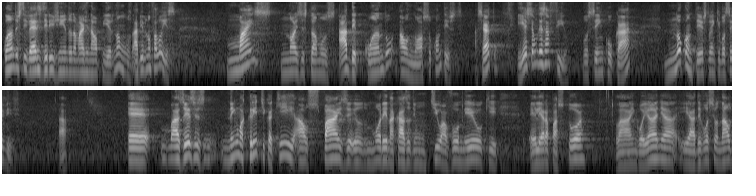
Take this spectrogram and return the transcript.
Quando estiveres dirigindo na Marginal Pinheiro. Não, a Bíblia não falou isso. Mas nós estamos adequando ao nosso contexto. Tá certo? E esse é um desafio, você inculcar no contexto em que você vive. Tá? É, às vezes, nenhuma crítica aqui aos pais. Eu morei na casa de um tio avô meu que ele era pastor lá em Goiânia e a devocional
